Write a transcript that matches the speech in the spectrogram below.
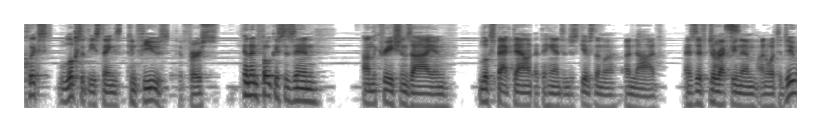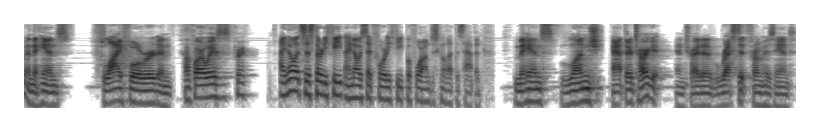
Clicks looks at these things confused at first, and then focuses in on the creation's eye and looks back down at the hands and just gives them a, a nod, as if directing them on what to do. And the hands fly forward. And how far away is this prick? I know it says 30 feet. I know I said 40 feet before. I'm just going to let this happen. Hands lunge at their target and try to wrest it from his hand.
